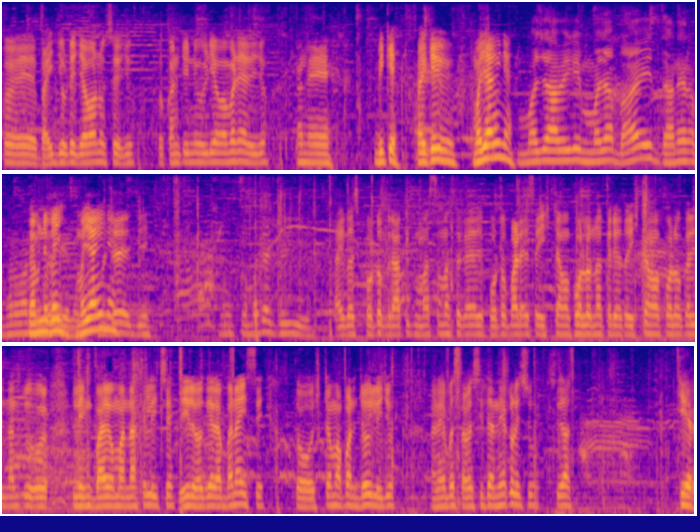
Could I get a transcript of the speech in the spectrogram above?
તો એ ભાઈ જોડે જવાનું છે હજુ. તો કન્ટિન્યુ વિડીયોમાં બનાવી રહેજો અને બીકે ભાઈ કેવી? મજા આવી ને? મજા આવી ગઈ મજા. ભાઈ ધાનેરા ફરવા તમને ભાઈ મજા આવી ને? મજા જોઈએ. ભાઈ બસ ફોટોગ્રાફી મસ્ત મસ્ત કર્યા છે. ફોટો પાડે છે. ઇન્સ્ટામાં ફોલો ન કર્યો તો ઇન્સ્ટામાં ફોલો કરી નાખજો. લિંક બાયોમાં નાખેલી છે. રીલ વગેરે બનાવી છે. તો ઇન્સ્ટામાં પણ જોઈ લેજો. અને બસ હવે સીધા નીકળીશું. સીધા. ચેર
